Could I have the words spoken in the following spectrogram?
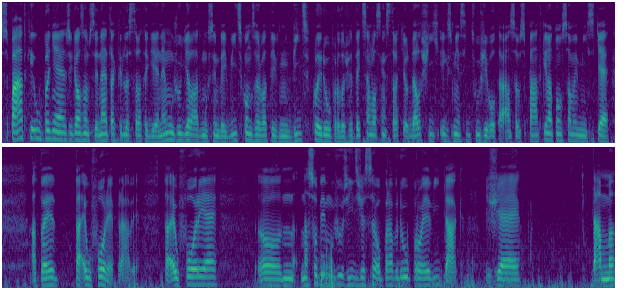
zpátky úplně, říkal jsem si, ne, tak tyhle strategie nemůžu dělat, musím být víc konzervativní, víc v klidu, protože teď jsem vlastně ztratil dalších x měsíců života a jsem zpátky na tom samém místě a to je ta euforie právě. Ta euforie eh, na sobě můžu říct, že se opravdu projeví tak, že tam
